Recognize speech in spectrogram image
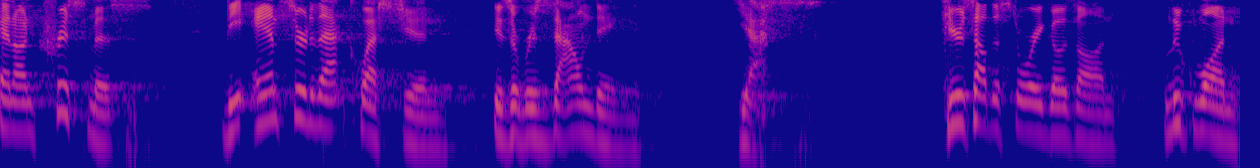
And on Christmas, the answer to that question is a resounding yes. Here's how the story goes on Luke 1,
